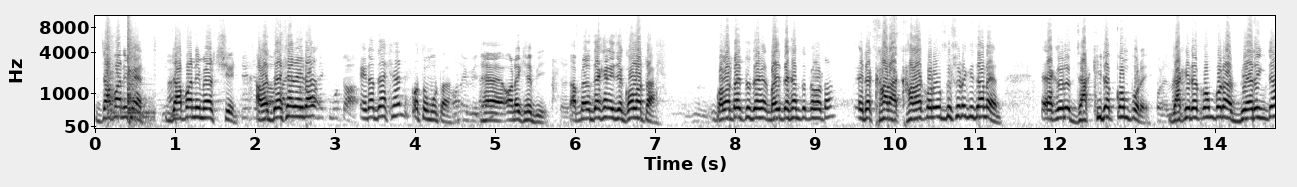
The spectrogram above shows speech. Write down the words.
জাপানি ম্যাট জাপানি ম্যাট শিট। আবার দেখেন এটা এটা দেখেন কত মোটা। হ্যাঁ অনেক হেভি আপনারা দেখেন এই যে গলাটা। গলাটা একটু দেখেন। ভাই, দেখেন তো গলাটা। এটা খাড়া। খাড়া করার উদ্দেশ্যটা কি জানেন? এক হলো জাকিটা কম পড়ে জাকিটা কম পড়ে আর বিয়ারিংটা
